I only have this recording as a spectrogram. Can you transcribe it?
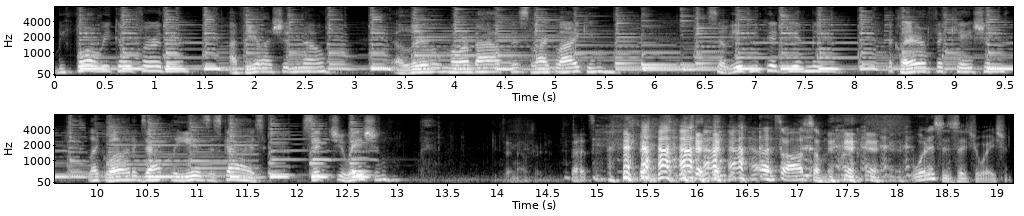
Before we go further, I feel I should know a little more about this like liking. So if you could give me a clarification, like what exactly is this guy's situation? That's that's awesome. what is the situation?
